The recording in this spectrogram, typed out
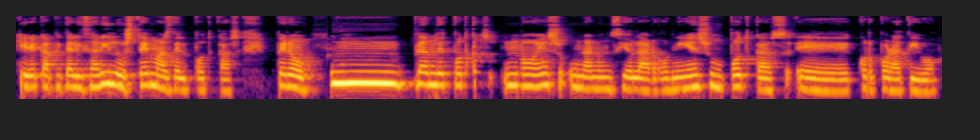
quiere capitalizar y los temas del podcast. Pero un branded podcast no es un anuncio largo, ni es un podcast eh, corporativo.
